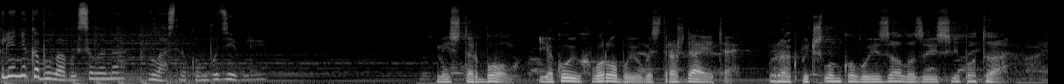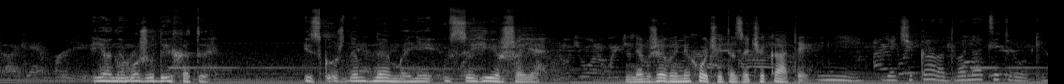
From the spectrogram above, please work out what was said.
клініка була виселена власником будівлі. Містер Бол, якою хворобою ви страждаєте? Рак підшлункової залози і сліпота. Я не можу дихати. І з кожним днем мені все гіршає. Невже ви не хочете зачекати? Ні, я чекала 12 років.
